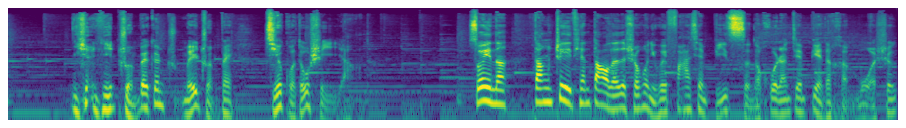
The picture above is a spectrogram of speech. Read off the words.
你你准备跟没准备，结果都是一样的。所以呢，当这一天到来的时候，你会发现彼此呢忽然间变得很陌生。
